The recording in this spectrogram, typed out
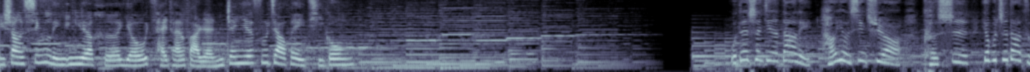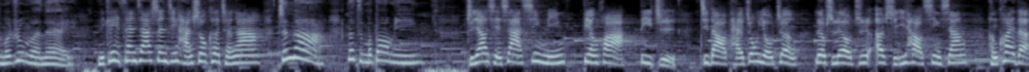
以上心灵音乐盒由财团法人真耶稣教会提供。我对圣经的道理好有兴趣哦，可是又不知道怎么入门哎。你可以参加圣经函授课程啊！真的啊？那怎么报名？只要写下姓名、电话、地址，寄到台中邮政六十六至二十一号信箱，很快的，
